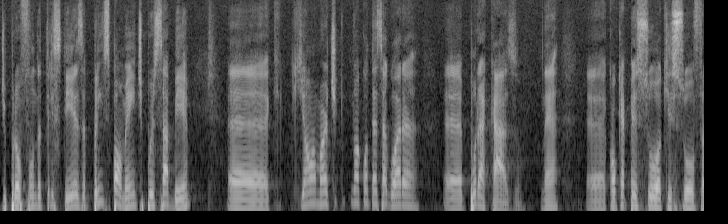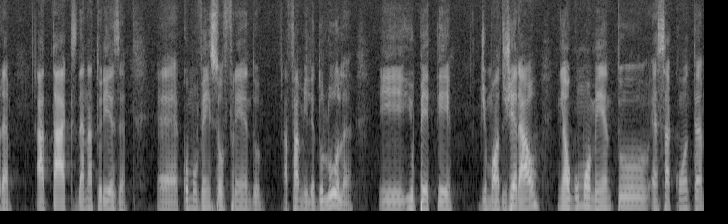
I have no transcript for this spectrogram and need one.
de profunda tristeza, principalmente por saber é, que, que, é uma morte que não acontece agora é, por acaso. Né? É, qualquer pessoa que sofra ataques da natureza, é, como vem sofrendo a família do Lula e, e o PT de modo geral, em algum momento essa conta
